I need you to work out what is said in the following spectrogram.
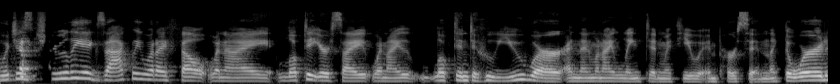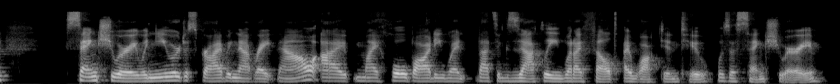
which is truly exactly what I felt when I looked at your site, when I looked into who you were, and then when I linked in with you in person. Like the word sanctuary, when you were describing that right now, I my whole body went, that's exactly what I felt I walked into was a sanctuary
